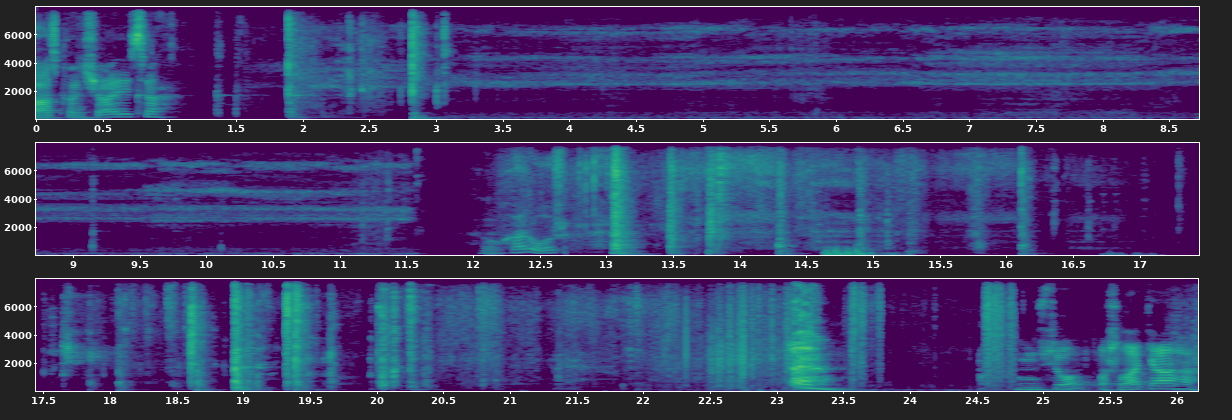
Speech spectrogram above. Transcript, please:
Газ кончається. Ну, хорош. Ну все, пошла тяга.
